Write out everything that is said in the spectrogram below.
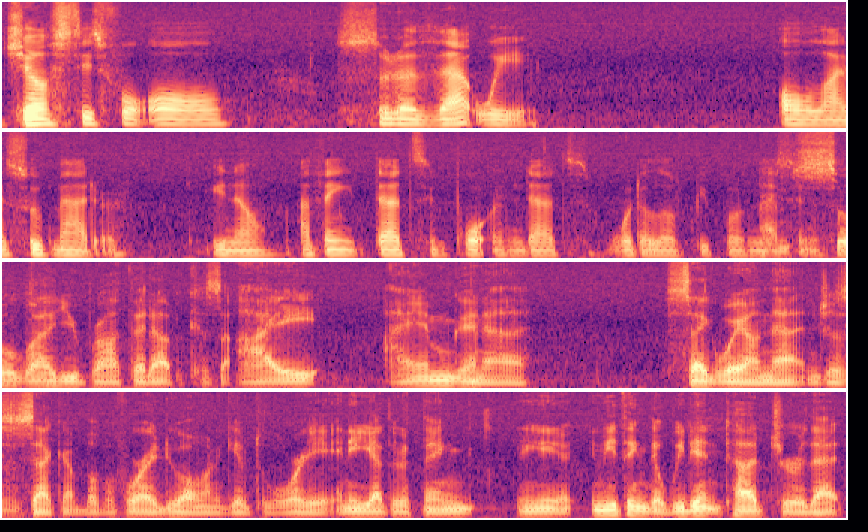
justice for all, so that that way all lives would matter you know, I think that's important. That's what a lot of people are missing. I'm so glad you brought that up because I, I am gonna segue on that in just a second. But before I do, I want to give to Lori any other thing, any, anything that we didn't touch or that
